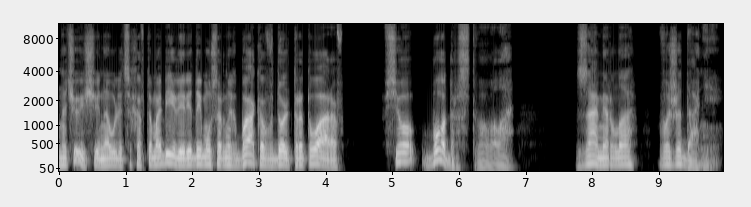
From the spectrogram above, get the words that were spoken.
ночующие на улицах автомобили, ряды мусорных баков вдоль тротуаров. Все бодрствовало, замерло в ожидании.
